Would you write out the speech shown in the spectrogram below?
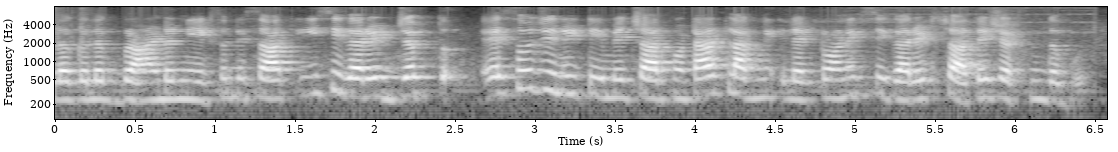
અલગ અલગ બ્રાન્ડની એકસો ને સાત ઈ સિગારેટ જપ્ત એસઓજીની ટીમે ચાર પોઈન્ટ આઠ લાખની ઇલેક્ટ્રોનિક સિગારેટ સાથે શખ્સને દબોચ્યો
